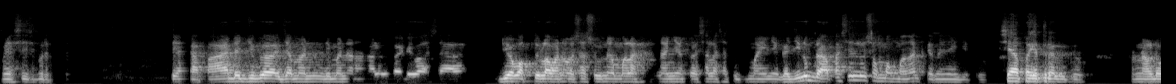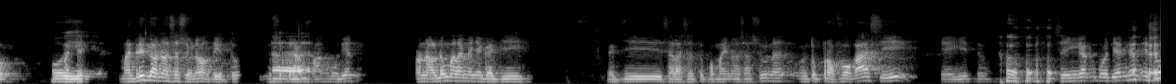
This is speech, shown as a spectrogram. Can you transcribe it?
Messi seperti apa. Ada juga zaman di mana Ronaldo gak dewasa, dia waktu lawan Osasuna malah nanya ke salah satu pemainnya, gaji lu berapa sih lu sombong banget katanya gitu. Siapa itu? Itu? Ronaldo Oh Madrid. iya. Madrid lawan Osasuna waktu itu musim Ah. berapa kemudian Ronaldo malah nanya gaji gaji salah satu pemain Osasuna untuk provokasi kayak gitu sehingga kemudian kan itu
